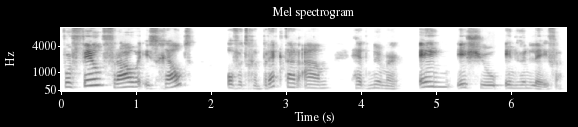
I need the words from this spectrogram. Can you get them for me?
Voor veel vrouwen is geld of het gebrek daaraan het nummer 1 issue in hun leven.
